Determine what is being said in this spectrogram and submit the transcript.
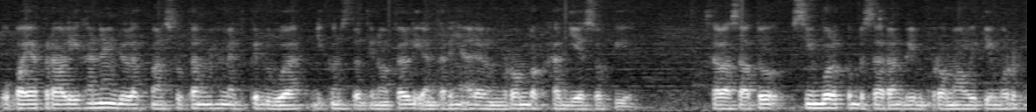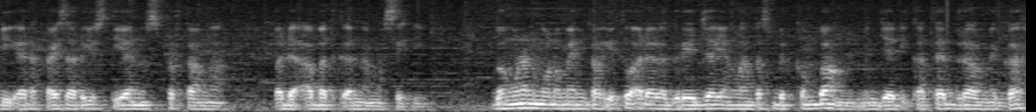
Upaya peralihan yang dilakukan Sultan Mehmed II di Konstantinopel di antaranya adalah merombak Hagia Sophia, salah satu simbol kebesaran Romawi Timur di era Kaisar Yustianus pertama pada abad ke-6 Masehi. Bangunan monumental itu adalah gereja yang lantas berkembang menjadi katedral megah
